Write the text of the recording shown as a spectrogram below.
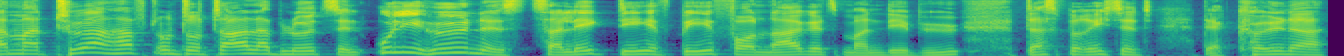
Amateurhaft und totaler Blödsinn. Uli Hoeneß zerlegt DFB vor Nagelsmann-Debüt. Das berichtet der Kölner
